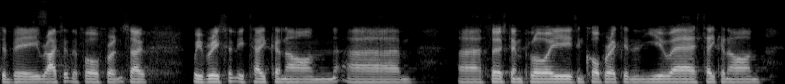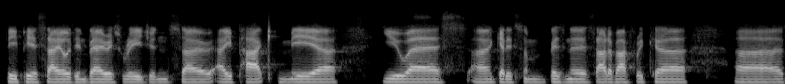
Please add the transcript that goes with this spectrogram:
to be right at the forefront. So we've recently taken on um, uh, first employees incorporated in the US, taken on VP of sales in various regions. So APAC, MEA, US, uh, getting some business out of Africa, uh,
